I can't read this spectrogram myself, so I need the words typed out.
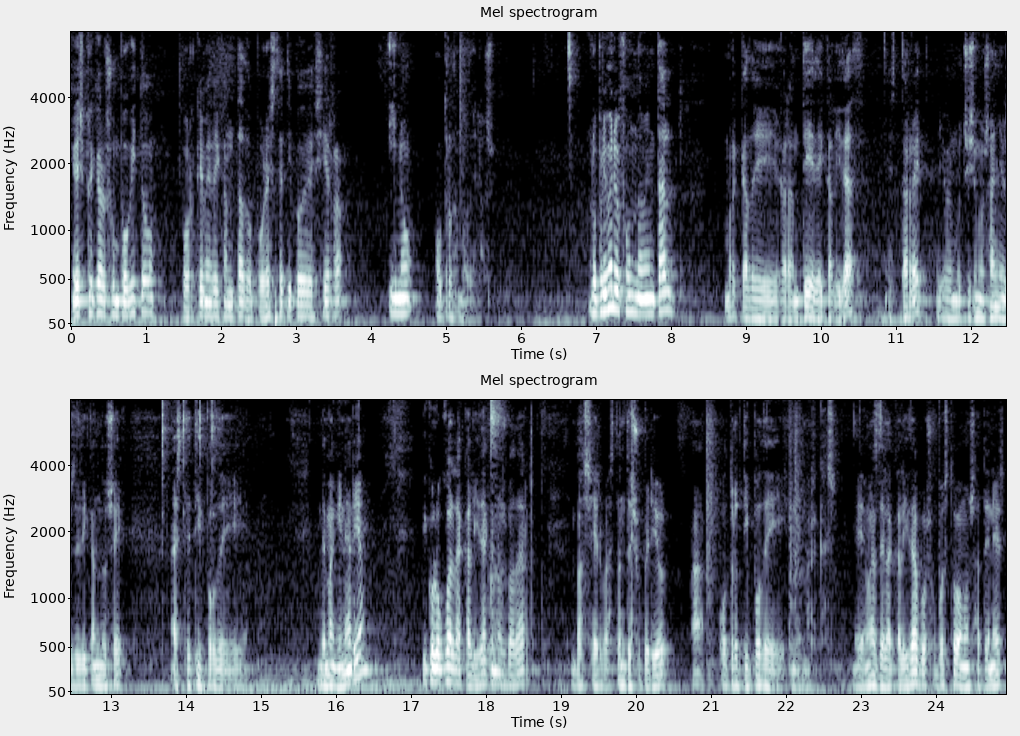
Voy a explicaros un poquito por qué me he decantado por este tipo de sierra y no otros modelos. Lo primero y fundamental, marca de garantía y de calidad. Starret lleva muchísimos años dedicándose a este tipo de maquinaria y con lo cual la calidad que nos va a dar va a ser bastante superior a otro tipo de, marcas. Además de la calidad, por supuesto, vamos a tener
